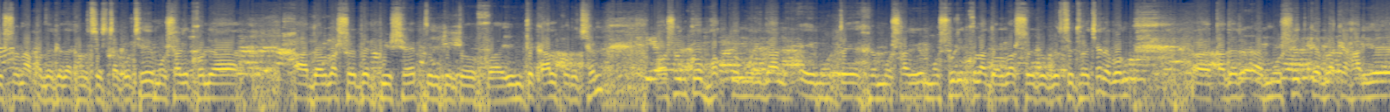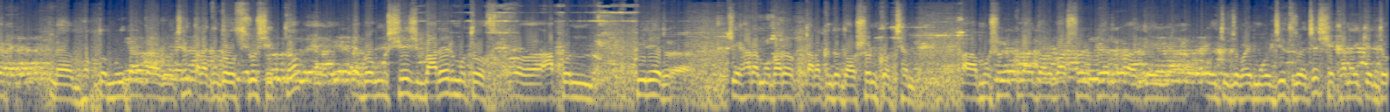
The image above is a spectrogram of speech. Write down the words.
দৃশ্য আমি আপনাদেরকে দেখানোর চেষ্টা করছি। মশারি খোলা দরবার শরীফের পীর সাহেব, তিনি কিন্তু ইন্তেকাল করেছেন। অসংখ্য ভক্ত মরিদান এই মুহূর্তে মশারি মসুরি খোলা দরবার শরীফে উপস্থিত হয়েছেন এবং তাদের মুর্শিদ কেবলাকে হারিয়ে ভক্ত মরিদান যারা রয়েছেন, তারা কিন্তু অশ্রু অশ্রুসিক্ত এবং শেষবারের মতো আপন পীরের চেহারা মোবারক তারা কিন্তু দর্শন করছেন। মসুরিখোলা দরবার শরীফের যে ঐতিহ্যবাহী মসজিদ রয়েছে সেখানে কিন্তু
